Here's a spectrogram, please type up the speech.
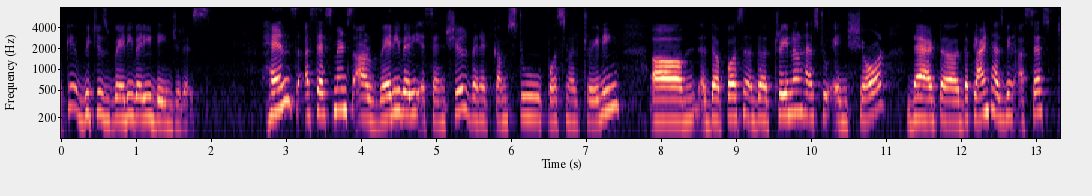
okay, which is very, very dangerous. Hence, assessments are very, very essential when it comes to personal training. Um, the person, the trainer has to ensure that uh, the client has been assessed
